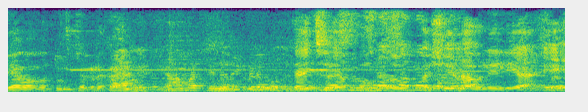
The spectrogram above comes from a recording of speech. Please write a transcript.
याबाबत तुमच्याकडे काय माहिती त्याची आपण चौकशी लावलेली आहे.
